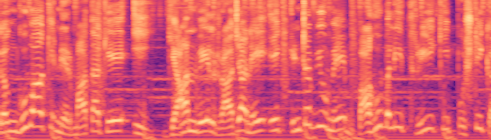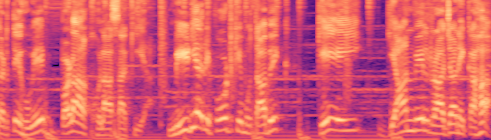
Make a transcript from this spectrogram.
गंगुआ के निर्माता के ई ज्ञानवेल राजा ने एक इंटरव्यू में बाहुबली थ्री की पुष्टि करते हुए बड़ा खुलासा किया। मीडिया रिपोर्ट के मुताबिक के ई ज्ञानवेल राजा ने कहा,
